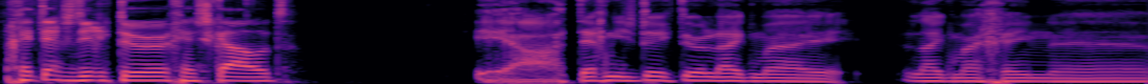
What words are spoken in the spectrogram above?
Geen technisch directeur, geen scout. Ja, technisch directeur lijkt mij, lijkt mij geen, eh,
